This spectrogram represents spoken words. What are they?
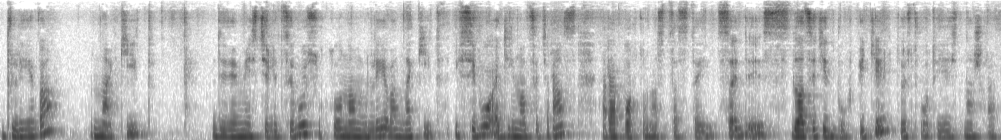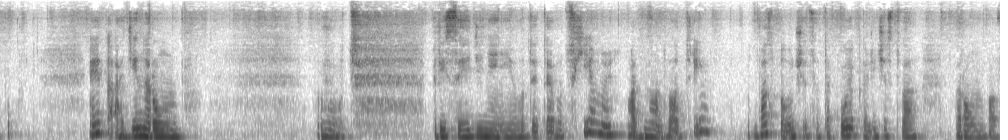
влево, накид, 2 вместе лицевой с уклоном влево, накид. И всего 11 раз раппорт у нас состоит с 22 петель, то есть вот есть наш раппорт. Это один ромб. Вот при соединении вот этой вот схемы 1 2 3 у вас получится такое количество ромбов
